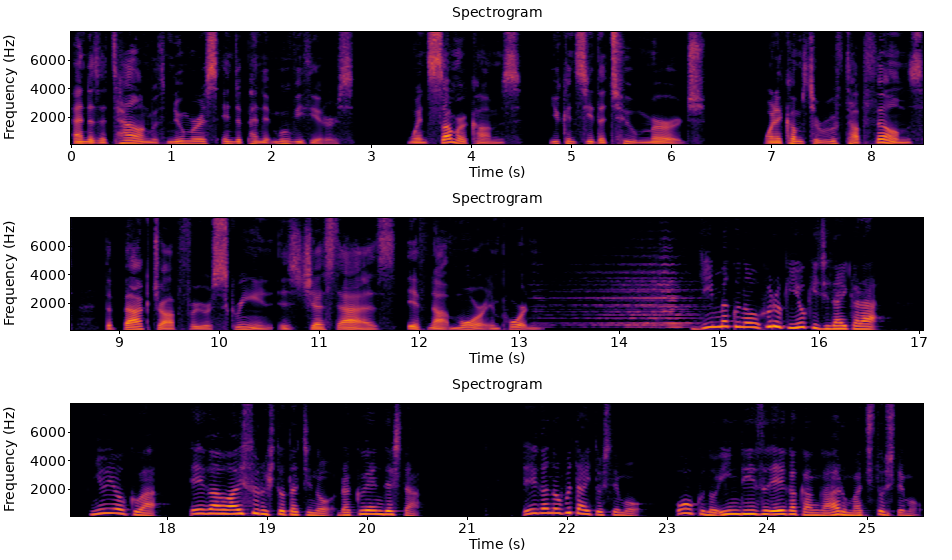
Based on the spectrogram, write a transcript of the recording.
and as a town with numerous independent movie theaters. When summer comes, you can see the two merge. When it comes to rooftop films, the backdrop for your screen is just as, if not more, important. 銀幕の古き良き時代から、ニューヨークは映画を愛する人たちの楽園でした。映画の舞台としても、多くのインディーズ映画館がある街としても。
